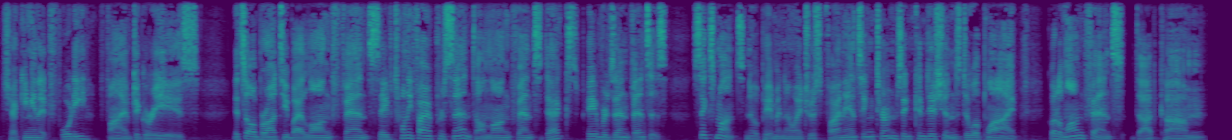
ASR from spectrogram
checking in at 45 degrees. It's all brought to you by Long Fence. Save 25% on Long Fence decks, pavers, and fences. Six months, no payment, no interest financing. Terms and conditions do apply. Go to longfence.com.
